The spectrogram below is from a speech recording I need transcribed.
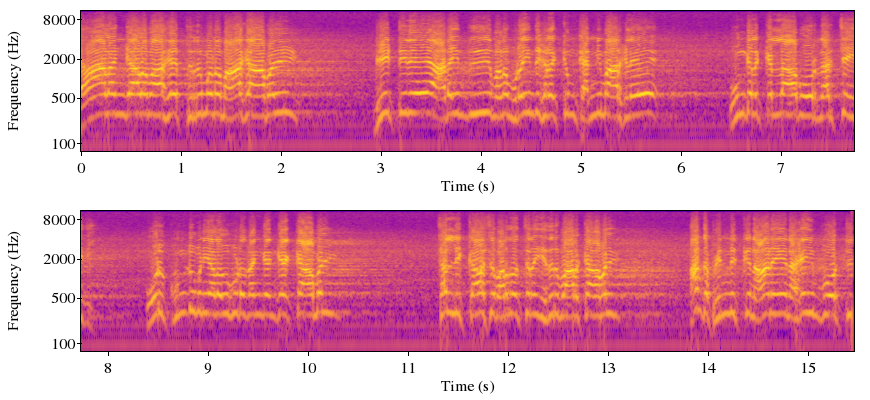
காலங்காலமாக திருமணம் ஆகாமல் வீட்டிலே அடைந்து மனம் உடைந்து கிடக்கும் கன்னிமார்களே உங்களுக்கெல்லாம் ஒரு நற்செய்தி. ஒரு குண்டுமணி அளவு கூட தங்கம் கேட்காமல் சல்லி காசு வரதட்சணை எதிர்பார்க்காமல் அந்த பெண்ணுக்கு நானே நகையும் போட்டு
